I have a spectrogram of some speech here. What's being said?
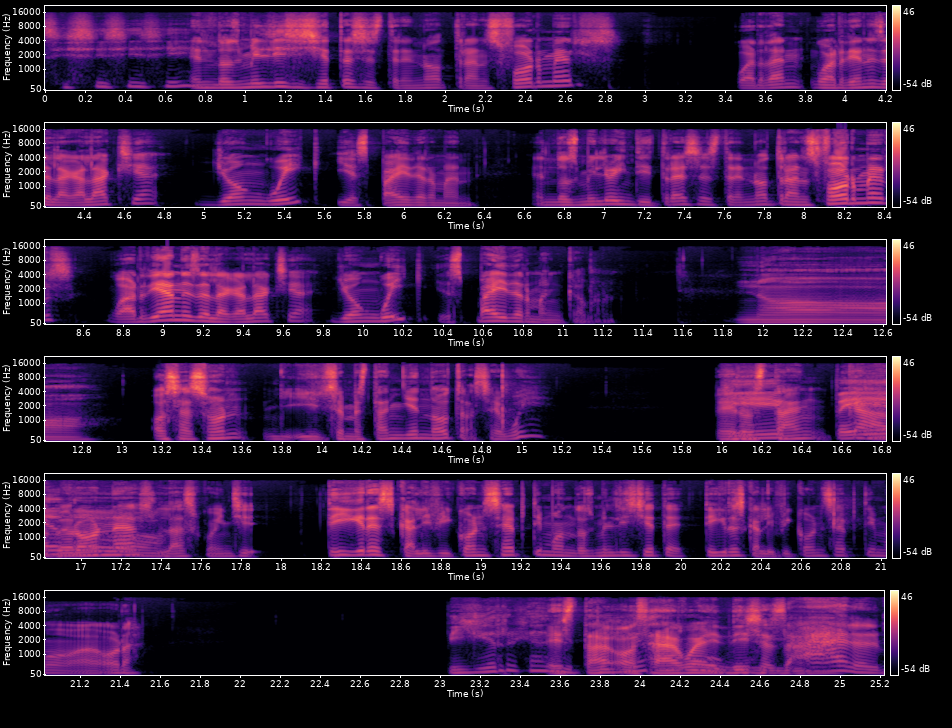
Sí, sí, sí, sí. En 2017 se estrenó Transformers, Guardan- Guardianes de la Galaxia, John Wick y Spider-Man. En 2023 se estrenó Transformers, Guardianes de la Galaxia, John Wick y Spider-Man, cabrón. No. O sea, son. Y se me están yendo otras, ¿eh, güey? Pero ¿Qué están pedo? cabronas las coincidencias. Tigres calificó en séptimo en 2017. Tigres calificó en séptimo ahora. Virga de Está, o sea, güey, dices, ah, el-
